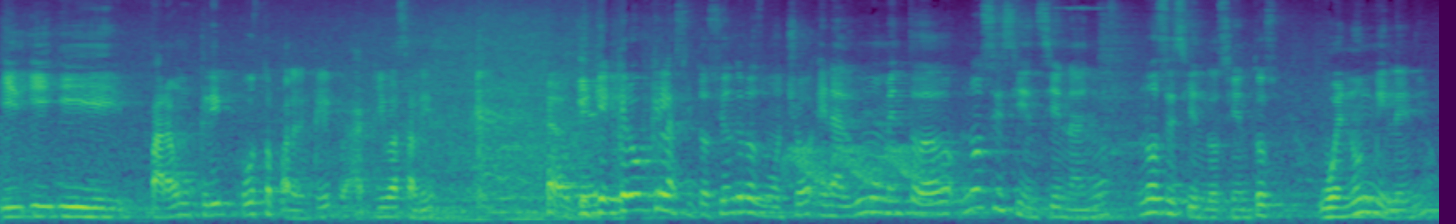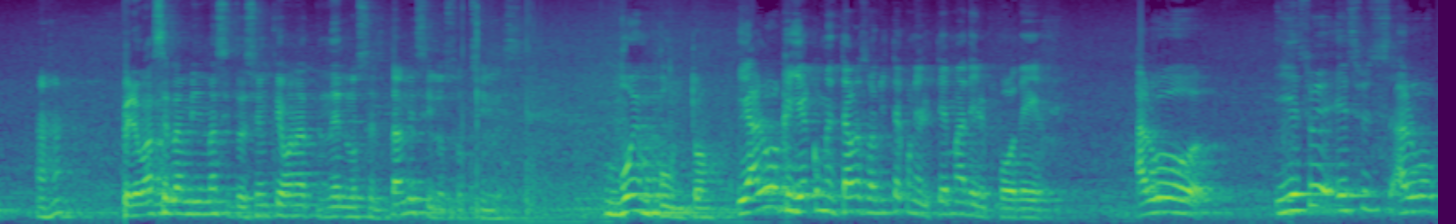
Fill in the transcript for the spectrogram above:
y, para un clip, justo para el clip, aquí va a salir. Y que creo que la situación de los mocho en algún momento dado, no sé si en 100 años, no sé si en 200 o en un milenio, pero va a ser la misma situación que van a tener los celtales y los otziles. Buen punto. Y algo que ya comentabas ahorita con el tema del poder. Algo, y eso, eso es algo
